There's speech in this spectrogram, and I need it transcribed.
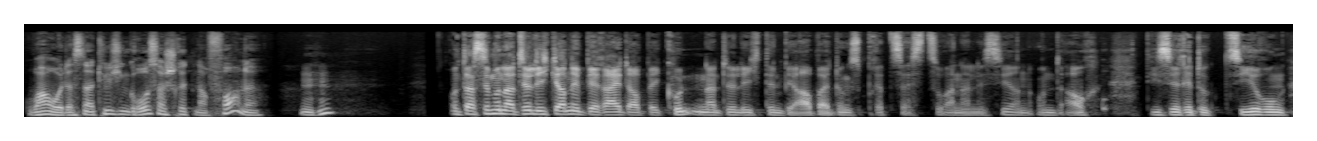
Wow, das ist natürlich ein großer Schritt nach vorne. Mhm. Und da sind wir natürlich gerne bereit, auch bei Kunden natürlich den Bearbeitungsprozess zu analysieren und auch diese Reduzierung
